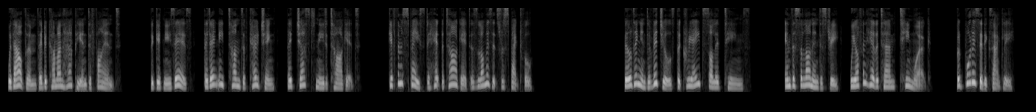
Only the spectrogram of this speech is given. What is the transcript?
Without them, they become unhappy and defiant. The good news is, they don't need tons of coaching, they just need a target. Give them space to hit the target as long as it's respectful. Building individuals that create solid teams. In the salon industry, we often hear the term teamwork. But what is it exactly?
